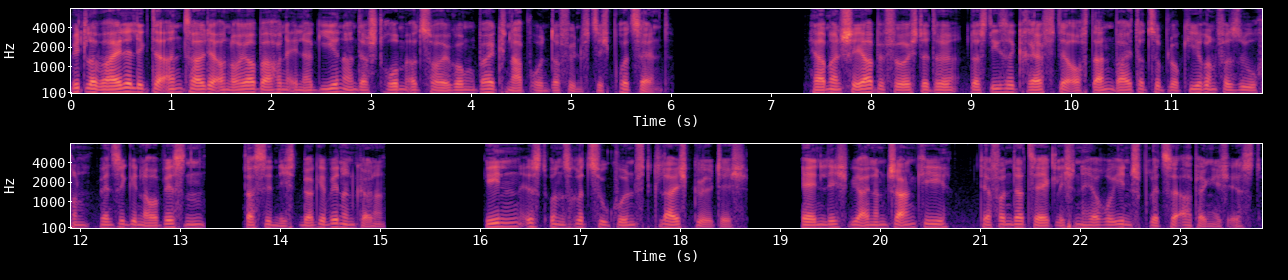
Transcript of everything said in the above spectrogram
Mittlerweile liegt der Anteil der erneuerbaren Energien an der Stromerzeugung bei knapp unter 50 Prozent. Hermann Scheer befürchtete, dass diese Kräfte auch dann weiter zu blockieren versuchen, wenn sie genau wissen, dass sie nicht mehr gewinnen können. Ihnen ist unsere Zukunft gleichgültig, ähnlich wie einem Junkie, der von der täglichen Heroinspritze abhängig ist.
